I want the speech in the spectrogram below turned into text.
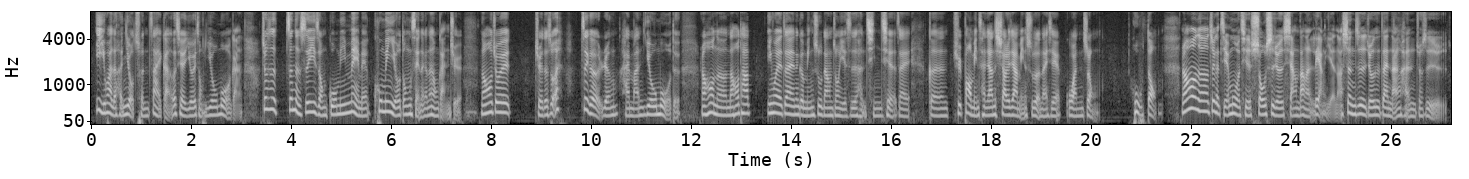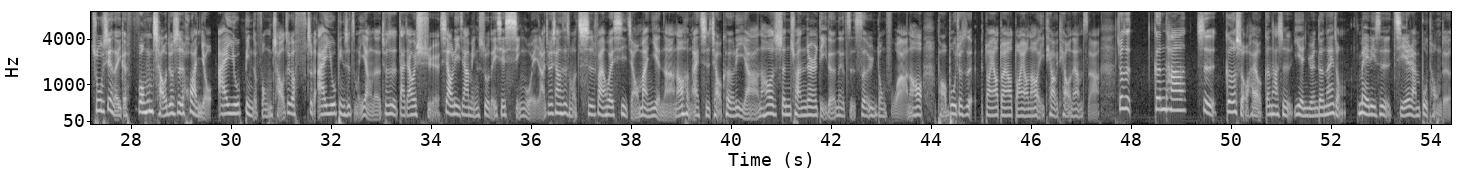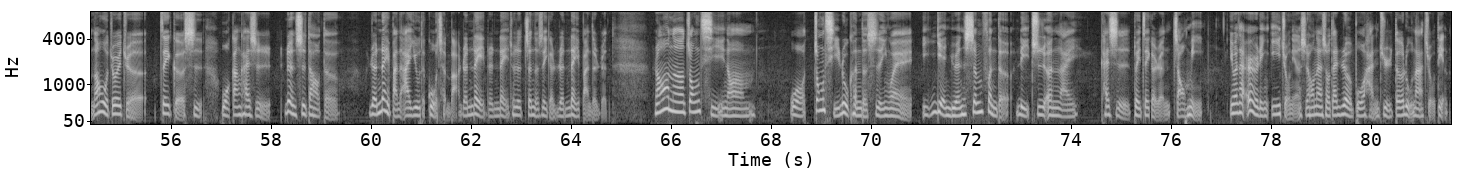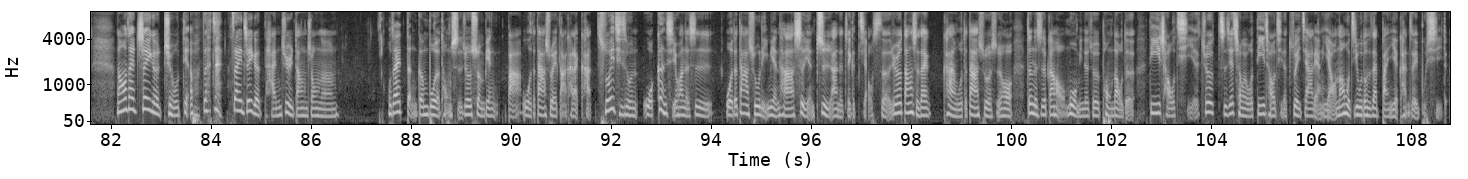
意外的很有存在感，而且有一种幽默感，就是真的是一种国民妹妹哭民游东西那个那种感觉，然后就会觉得说，哎，这个人还蛮幽默的。然后呢，然后他因为在那个民宿当中也是很亲切在。跟去报名参加效率家民宿的那些观众。互动，然后呢，这个节目其实收视就是相当的亮眼啊，甚至就是在南韩就是出现了一个风潮，就是患有 IU 病的风潮。这个这个 IU 病是怎么样呢？就是大家会学孝利家民宿的一些行为啦，就像是什么吃饭会细嚼慢咽啊，然后很爱吃巧克力啊，然后身穿 nerdy 的那个紫色运动服啊，然后跑步就是端腰端腰端腰，然后一跳一跳那样子啊，就是跟他是。歌手还有跟他是演员的那一种魅力是截然不同的，然后我就会觉得这个是我刚开始认识到的人类版的 IU 的过程吧。人类，人类就是真的是一个人类版的人。然后呢，中期呢，我中期入坑的是因为以演员身份的李知恩来开始对这个人着迷。因为在二零一九年的时候，那时候在热播韩剧《德鲁纳酒店》，然后在这个酒店啊，不 在在在这个韩剧当中呢，我在等更播的同时，就是顺便把我的大叔也打开来看。所以其实我我更喜欢的是我的大叔里面他饰演治安的这个角色，就是当时在。看我的大叔的时候，真的是刚好莫名的，就是碰到我的低潮期，就直接成为我低潮期的最佳良药。然后我几乎都是在半夜看这一部戏的。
